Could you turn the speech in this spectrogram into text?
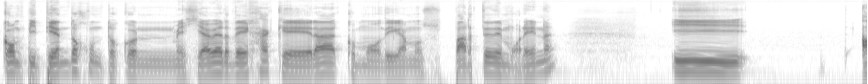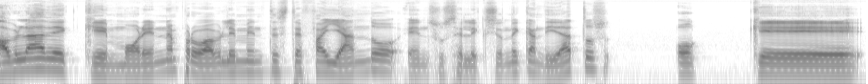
compitiendo junto con Mejía Verdeja, que era como, digamos, parte de Morena. Y habla de que Morena probablemente esté fallando en su selección de candidatos o que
